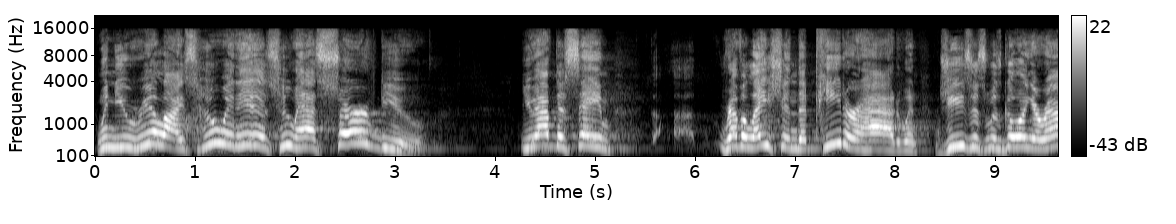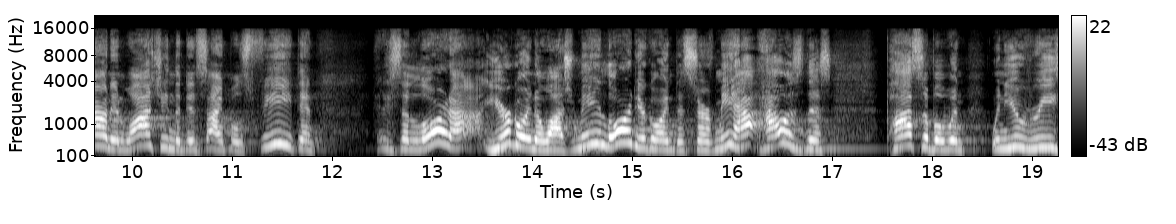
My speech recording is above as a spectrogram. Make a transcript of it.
when you realize who it is who has served you, you have the same uh, revelation that Peter had when Jesus was going around and washing the disciples' feet. And, and he said, Lord, you're going to wash me. Lord, you're going to serve me. How, how is this possible when, when you re-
